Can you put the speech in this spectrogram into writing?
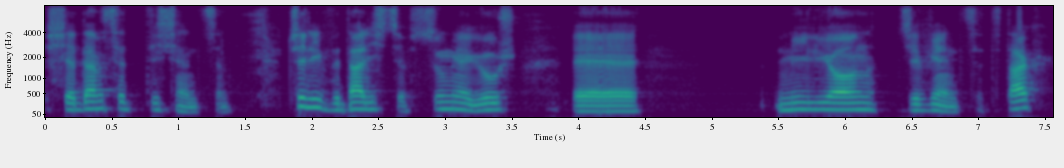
700 tysięcy, czyli wydaliście w sumie już e, milion dziewięćset, tak?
